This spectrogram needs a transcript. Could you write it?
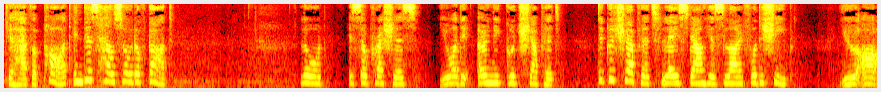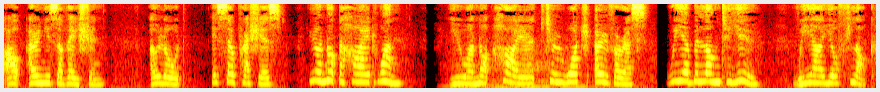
to have a part in this household of God. Lord, it's so precious. You are the only good shepherd. The good shepherd lays down his life for the sheep. You are our only salvation. O Lord, it's so precious. You are not the hired one. You are not hired to watch over us. We belong to you. We are your flock.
